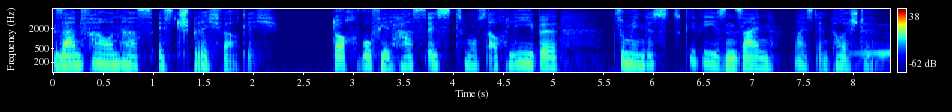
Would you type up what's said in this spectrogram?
Sein Frauenhass ist sprichwörtlich. Doch wo viel Hass ist, muss auch Liebe, zumindest gewesen sein, meist enttäuschte.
